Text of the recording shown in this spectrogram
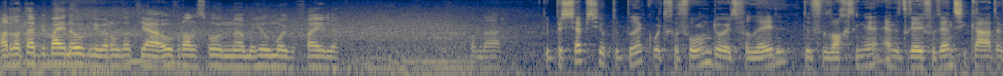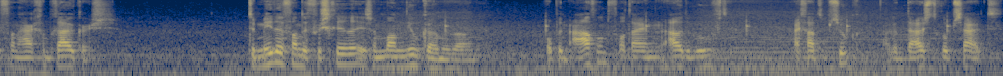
Maar dat heb je bijna ook niet meer, omdat ja, overal is gewoon heel mooi beveiligd. Vandaar. De perceptie op de plek wordt gevormd door het verleden, de verwachtingen en het referentiekader van haar gebruikers. Te midden van de verschillen is een man nieuw komen wonen. Op een avond valt hij in een oude behoefte. Hij gaat op zoek naar het duister op Zuid.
